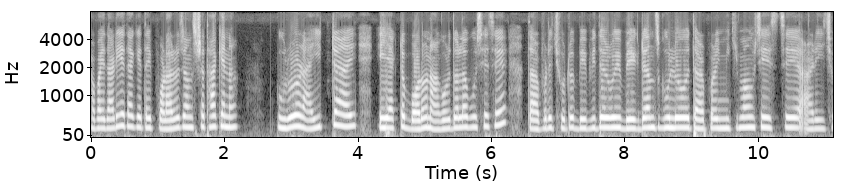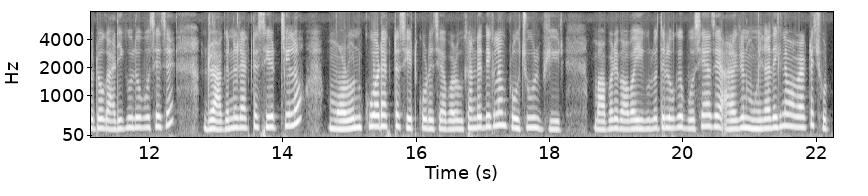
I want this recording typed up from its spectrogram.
সবাই দাঁড়িয়ে থাকে, তাই পড়ারও চান্সটা থাকে না। পুরো রাইডটায় এই একটা বড় নাগরদোলা বসেছে, তারপরে ছোট বেবিদের ওই ব্রেক ডান্সগুলো তারপরে মিকি মাউস এসছে, আর এই ছোট গাড়িগুলো বসেছে। ড্রাগনের একটা সেট ছিল, মরণ কুয়ার একটা সেট করেছে, আবার ওইখানটায় দেখলাম প্রচুর ভিড়। বাবারে বাবা এগুলোতে লোকে বসে আছে আর একজন মহিলা দেখলাম আবার একটা ছোট্ট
